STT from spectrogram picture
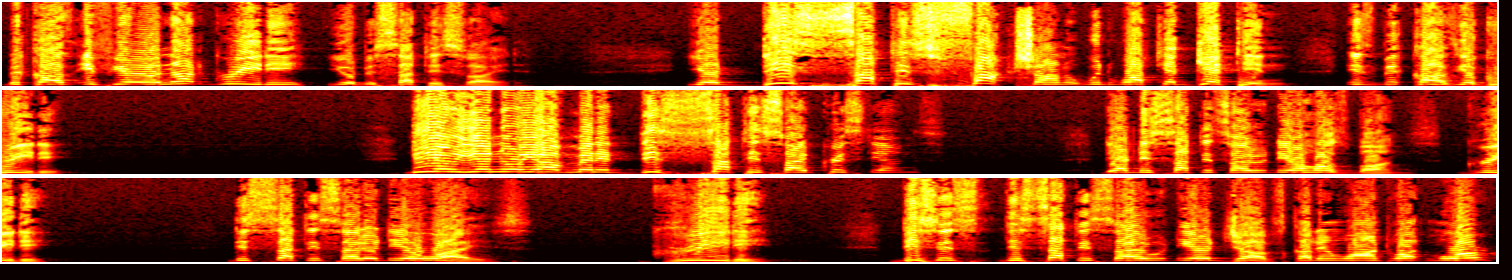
Because if you're not greedy, you'll be satisfied. Your dissatisfaction with what you're getting is because you're greedy. Do you, you know you have many dissatisfied Christians? They are dissatisfied with their husbands, greedy. Dissatisfied with their wives, greedy. This is dissatisfied with their jobs because they want what more?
